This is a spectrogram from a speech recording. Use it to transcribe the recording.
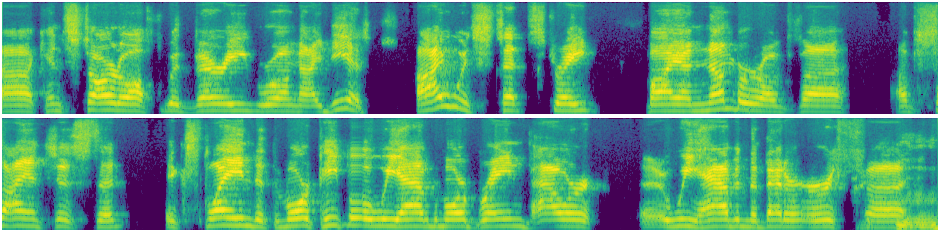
uh, can start off with very wrong ideas. I was set straight by a number of uh, of scientists that explained that the more people we have, the more brain power uh, we have, and the better Earth uh, mm-hmm.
